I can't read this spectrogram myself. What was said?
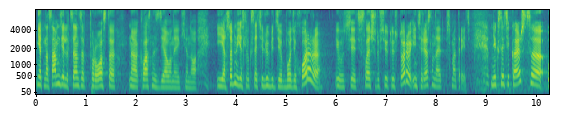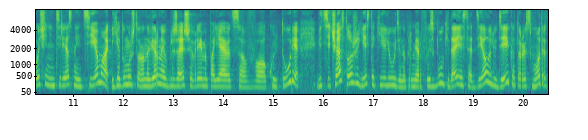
Нет, на самом деле цензор просто э, классно сделанное кино. И особенно, если вы, кстати, любите боди-хорроры, и вот все эти слэшеры, всю эту историю, интересно на это посмотреть. Мне, кстати, кажется, очень интересная тема, и я думаю, что она, наверное, в ближайшее время появится в культуре, ведь сейчас тоже есть такие люди, например, в Фейсбуке, да, есть отдел людей, которые смотрят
